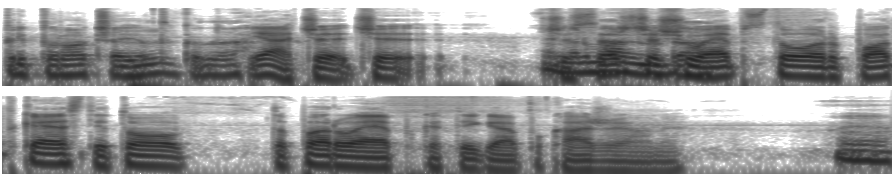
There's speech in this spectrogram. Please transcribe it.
priporočajo. Da, Ja, če, če, je če srčeš da- v App Store podcast, je to ta prvi app, ki ti ga pokažejo. Ne? Ja.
